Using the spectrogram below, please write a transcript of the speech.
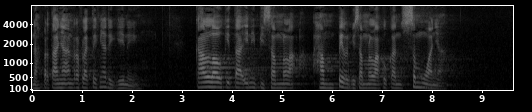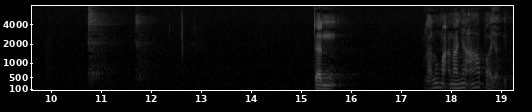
Nah pertanyaan reflektifnya di gini. Kalau kita ini bisa hampir bisa melakukan semuanya dan lalu maknanya apa ya gitu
